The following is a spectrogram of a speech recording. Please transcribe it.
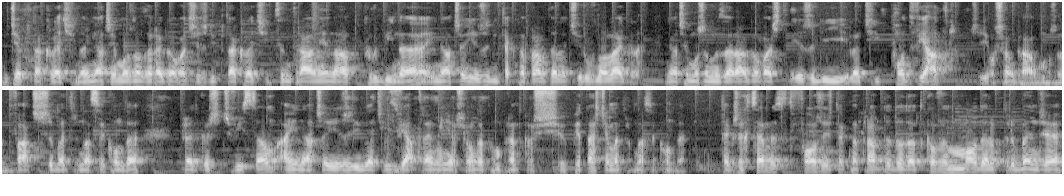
gdzie ptak leci. No inaczej można zareagować, jeżeli ptak leci centralnie na turbinę, inaczej jeżeli tak naprawdę leci równolegle. Inaczej możemy zareagować, jeżeli leci pod wiatr, czyli osiąga może 2-3 metry na sekundę, prędkość rzeczywistą, a inaczej, jeżeli leci z wiatrem i osiąga tą prędkość 15 metrów na sekundę. Także chcemy stworzyć tak naprawdę dodatkowy model, który będzie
